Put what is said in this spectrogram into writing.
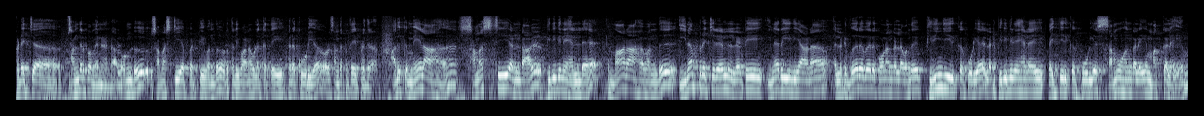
கிடைச்ச சந்தர்ப்பம் என்னென்றால் ஒன்று சமஷ்டியை பற்றி வந்து ஒரு தெளிவான விளக்கத்தை பெறக்கூடிய ஒரு சந்தர்ப்பத்தை ஏற்படுத்தினார். அதுக்கு மேலாக சமஷ்டி என்றால் பிரிவினை அல்ல மாறாக வந்து இனப்பிரச்சனைகள் இல்லாட்டி இன ரீதியான இல்லாட்டி வேறு வேறு கோணங்களில் வந்து பிரிஞ்சு இருக்கக்கூடிய இல்லாட்டி பிரிவினைகளை வைத்திருக்கக்கூடிய சமூகங்களையும் மக்களையும்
